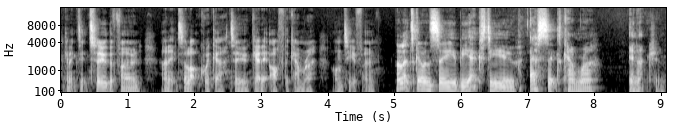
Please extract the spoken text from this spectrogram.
connect it to the phone and it's a lot quicker to get it off the camera onto your phone. Now let's go and see the XTU S6 camera in action.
